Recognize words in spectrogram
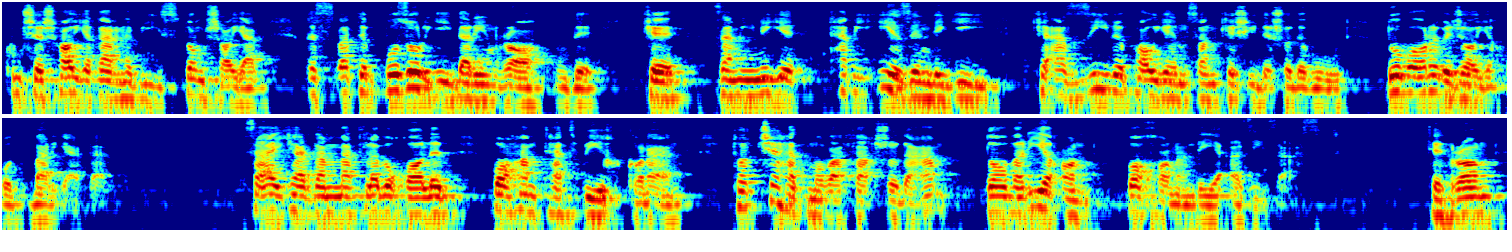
کوشش های قرن بیستم شاید قسمت بزرگی در این راه بوده که زمینه طبیعی زندگی که از زیر پای انسان کشیده شده بود دوباره به جای خود برگردد. سعی کردم مطلب و قالب با هم تطبیق کنند تا چه حد موفق شدم داوری آن با خواننده عزیز است. تهران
